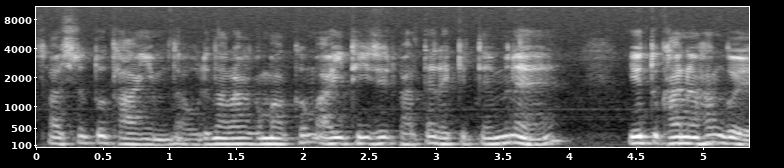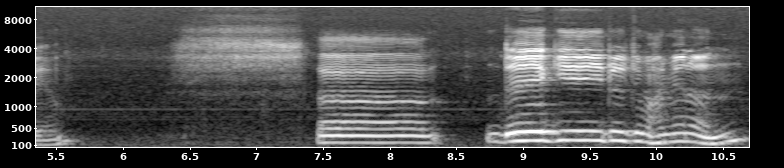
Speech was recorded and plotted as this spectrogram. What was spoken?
사실은 또 다행입니다. 우리나라가 그만큼 IT 기술이 발달했기 때문에 이것도 가능한 거예요. 어, 내 얘기를 좀 하면은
